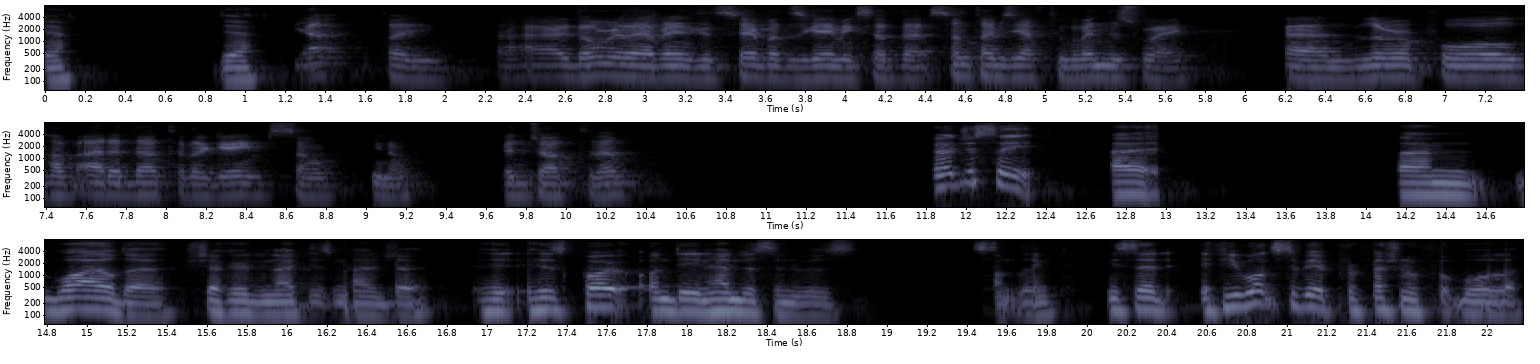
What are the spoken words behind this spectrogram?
Yeah, yeah, yeah, I I don't really have anything to say about this game except that sometimes you have to win this way, and Liverpool have added that to their game. So you know, good job to them. Can I just say, uh, um, Wilder, Sheffield United's manager, his, quote on Dean Henderson was something. He said, "If he wants to be a professional footballer,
